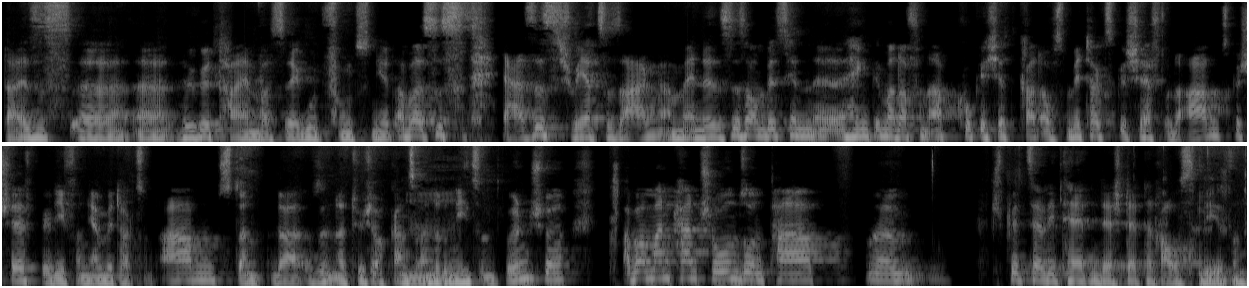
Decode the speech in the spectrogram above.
Da ist es äh, äh, Hügeltime, was sehr gut funktioniert. Aber es ist, ja, es ist schwer zu sagen am Ende. Es ist auch ein bisschen, äh, hängt immer davon ab, gucke ich jetzt gerade aufs Mittagsgeschäft oder Abendsgeschäft. Wir liefern ja mittags und abends. Dann, da sind natürlich auch ganz mhm. andere Needs und Wünsche. Aber man kann schon so ein paar ähm, Spezialitäten der Städte rauslesen.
